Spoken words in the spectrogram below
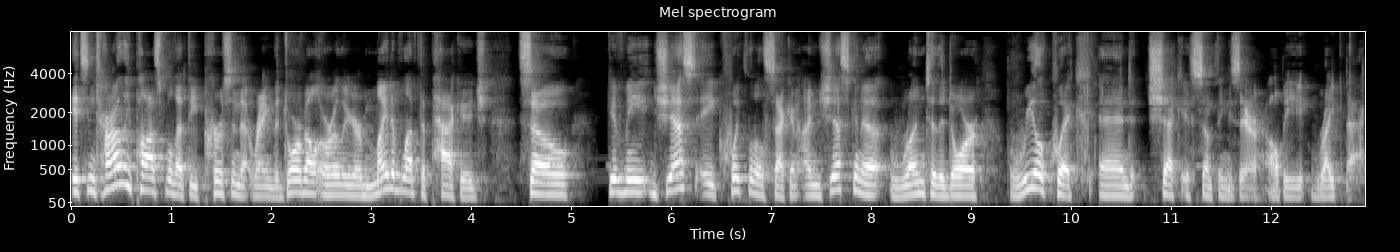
it's entirely possible that the person that rang the doorbell earlier might have left a package. So give me just a quick little second. I'm just going to run to the door real quick and check if something's there. I'll be right back.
